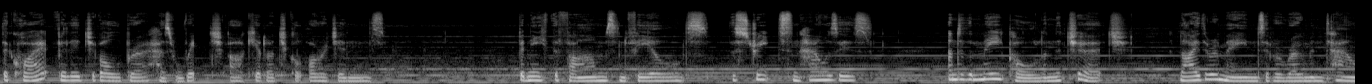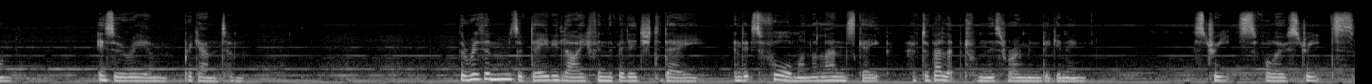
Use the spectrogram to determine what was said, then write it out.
the quiet village of Aldborough has rich archaeological origins. Beneath the farms and fields, the streets and houses, under the maypole and the church, lie the remains of a Roman town, Isurium Brigantum. The rhythms of daily life in the village today and its form on the landscape have developed from this Roman beginning. Streets follow streets,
